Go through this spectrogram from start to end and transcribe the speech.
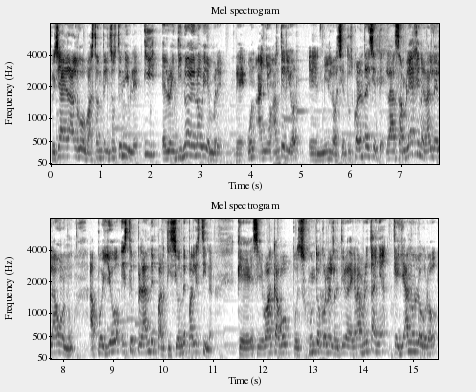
pues ya era algo bastante insostenible y el 29 de noviembre de un año anterior, en 1947, la Asamblea General de la ONU apoyó este plan de partición de Palestina que se llevó a cabo pues junto con el retiro de Gran Bretaña, que ya no logró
